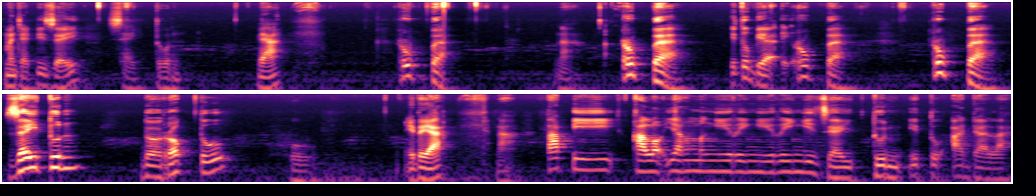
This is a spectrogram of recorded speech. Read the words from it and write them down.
menjadi zai zaitun. Ya. Rubah. Ruba itu biar ruba ruba zaitun dorobtu hu. Itu ya. Nah Tapi kalau yang mengiring-iringi zaidun itu adalah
